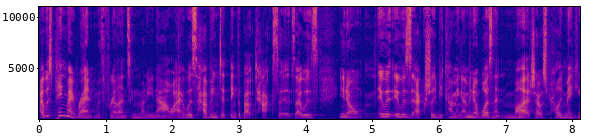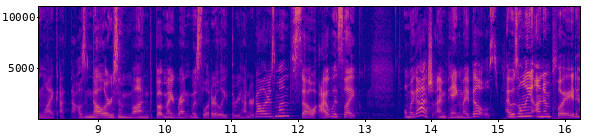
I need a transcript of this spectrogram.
I was paying my rent with freelancing money now. I was having to think about taxes. I was, you know, it was it was actually becoming. I mean, it wasn't much. I was probably making like a thousand dollars a month, but my rent was literally three hundred dollars a month. So I was like oh my gosh, I'm paying my bills. I was only unemployed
